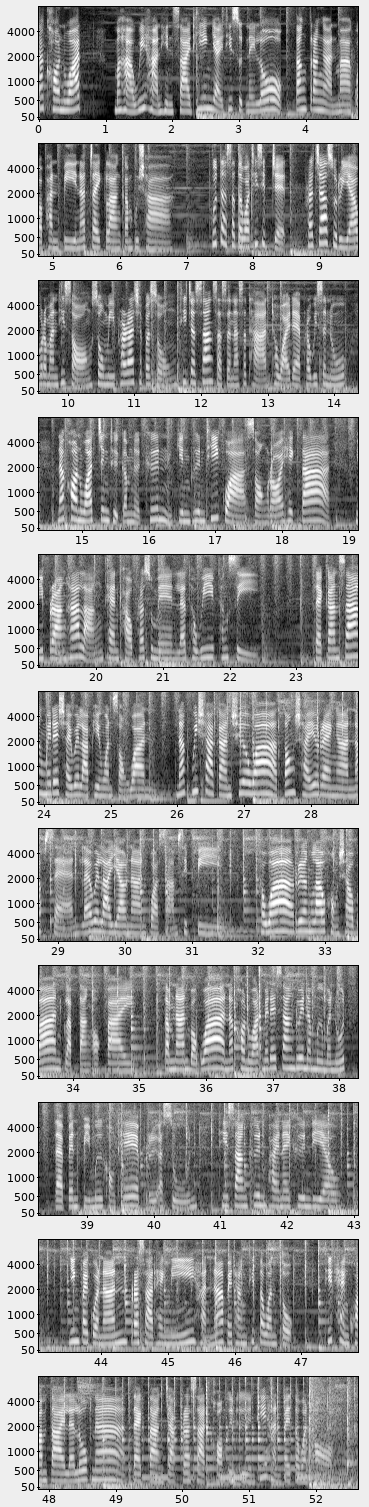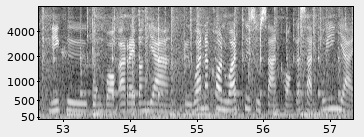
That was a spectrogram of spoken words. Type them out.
นครวัด มหาวิหารหินทรายที่ยิ่งใหญ่ที่สุดในโลก ตั้งตระหง่านมากว่าพันปีณใจกลางกัมพูชา พุทธศตวรรษที่ 17 พระเจ้าสุริยาวรมันที่สองทรงมีพระราชประสงค์ที่จะสร้างศาสนสถานถวายแด่พระวิษณุ นครวัดจึงถือกำเนิดขึ้นกินพื้นที่กว่า 200 เฮกตาร์ มีปรางห้าหลังแทนเขาพระสุเมนและทวีปทั้ง 4 แต่การสร้างไม่ได้ใช้เวลาเพียงวันสองวัน นักวิชาการเชื่อว่าต้องใช้แรงงานนับแสนและเวลายาวนานกว่า 30 ปีทว่าเรื่องเล่าของชาวบ้านกลับต่างออกไป ตำนานบอกว่านครวัดไม่ได้สร้างด้วยน้ำมือมนุษย์ แต่เป็นฝีมือของเทพหรืออสูรที่สร้างขึ้นภายในคืนเดียว ยิ่งไปกว่านั้น ปราสาทแห่งนี้หันหน้าไปทางทิศตะวันตก ทิศแห่งความตายและโลกหน้า แตกต่างจากปราสาทขอมอื่น ๆ ที่หันไปตะวันออก นี่คือบ่งบอกอะไรบางอย่าง หรือว่านครวัดคือสุสานของกษัตริย์ผู้ยิ่งใหญ่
